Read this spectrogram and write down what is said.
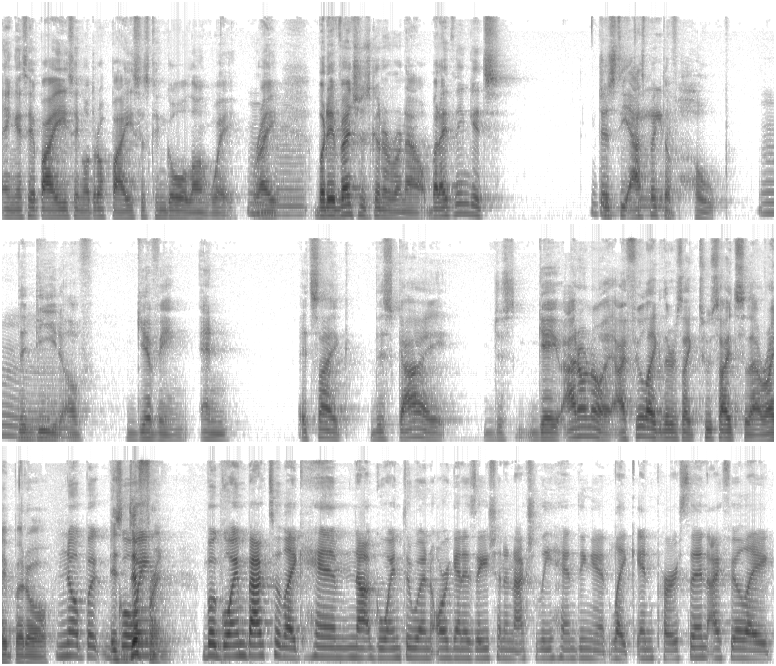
en ese país en otros países can go a long way, right? Mm-hmm. But eventually it's gonna run out. But I think it's just the aspect of hope, the mm. deed of giving, and it's like this guy just gave. I don't know. I feel like there's like two sides to that, right? But No, but It's going, different. But going back to like him not going through an organization and actually handing it like in person, I feel like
